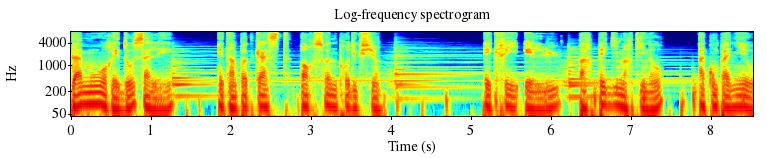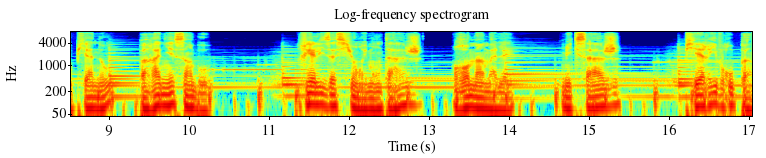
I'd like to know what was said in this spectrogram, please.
D'amour et d'eau salée est un podcast Orson Productions. Écrit et lu par Peggy Martineau, accompagné au piano par Agnès Simbaud. Réalisation et montage, Romain Mallet. Mixage, Pierre-Yves Roupin.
